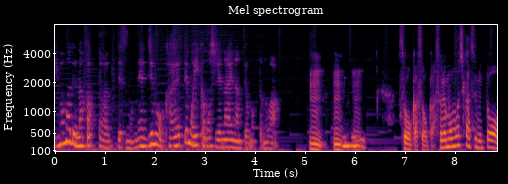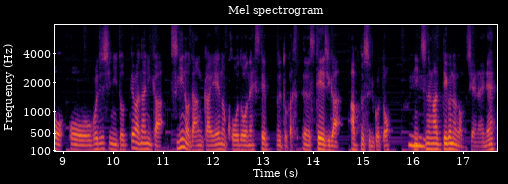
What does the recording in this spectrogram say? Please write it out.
今までなかったですもんね。ジムを変えてもいいかもしれないなんて思ったのは。うん、うん、うん。そうか、そうか。それももしかすると、ご自身にとっては何か次の段階への行動ね、ステップとかステージがアップすることにつながっていくのかもしれないね。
